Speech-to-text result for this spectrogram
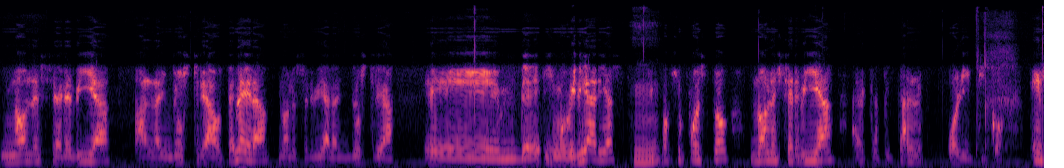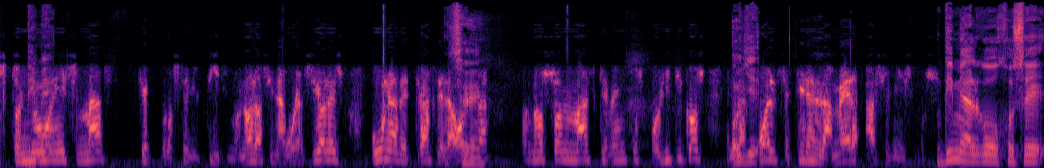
no les servía a la industria hotelera, no les servía a la industria eh, de inmobiliarias y por supuesto no les servía al capital político. Esto Dime- no es más que proselitismo, ¿no? Las inauguraciones una detrás de la Sí. otra no son más que eventos políticos en los cuales se quieren lamer a sí mismos. Dime algo, José.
